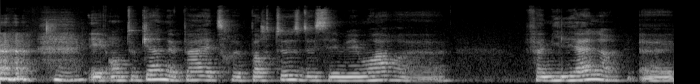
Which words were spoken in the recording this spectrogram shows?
et en tout cas, ne pas être porteuse de ces mémoires euh, familiales euh,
